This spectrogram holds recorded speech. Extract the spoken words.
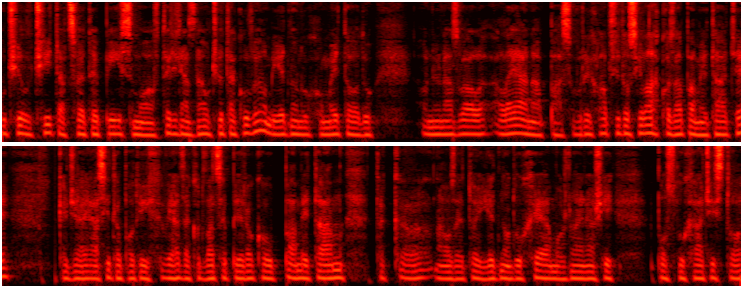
učil čítať sväté písmo a vtedy nás naučil takú veľmi jednoduchú metódu. On ju nazval Leana Pas. Hovorí, chlapci, to si ľahko zapamätáte, keďže aj ja si to po tých viac ako 25 rokov pamätám, tak e, naozaj to je jednoduché a možno aj naši poslucháči to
